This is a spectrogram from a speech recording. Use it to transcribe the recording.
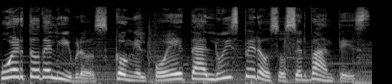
Puerto de Libros con el poeta Luis Peroso Cervantes.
